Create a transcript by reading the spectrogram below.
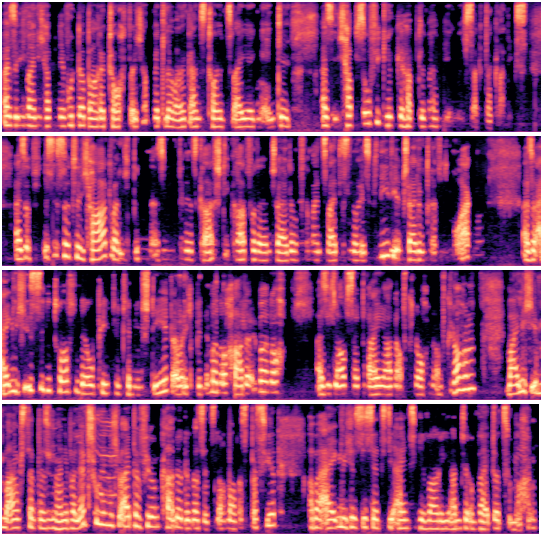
Also ich meine, ich habe eine wunderbare Tochter, ich habe mittlerweile ganz tollen zweijährigen Enkel. Also ich habe so viel Glück gehabt in meinem Leben, ich sage da gar nichts. Also es ist natürlich hart, weil ich bin, also ich bin jetzt gerade, stehe gerade vor der Entscheidung für mein zweites neues Knie. Die Entscheidung treffe ich morgen. Also eigentlich ist sie getroffen, der OP-Termin steht, aber ich bin immer noch, hader immer noch. Also ich laufe seit drei Jahren auf Knochen auf Knochen, weil ich eben Angst habe, dass ich meine Ballettschule nicht weiterführen kann oder dass jetzt nochmal was passiert. Aber eigentlich ist es jetzt die einzige Variante, um weiterzumachen.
